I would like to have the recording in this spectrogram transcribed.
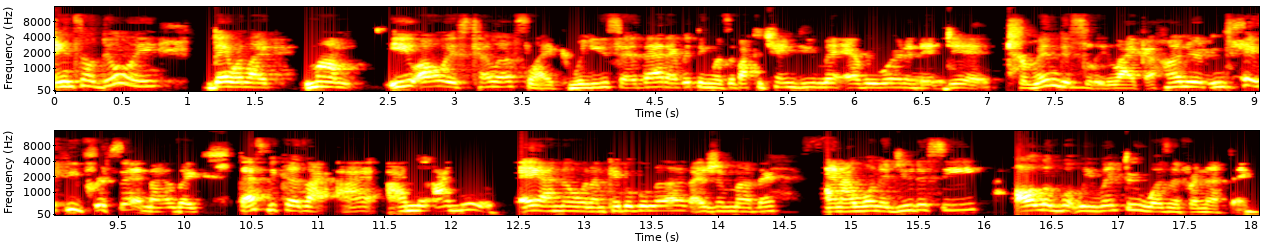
in so doing, they were like, Mom, you always tell us like when you said that everything was about to change, you meant every word and it did tremendously, like 180%. And I was like, that's because I, I, I knew, I knew, A, I know what I'm capable of as your mother. And I wanted you to see all of what we went through wasn't for nothing.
